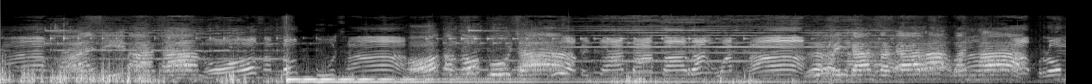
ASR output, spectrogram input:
ชามสายสีปากชามขอคำนบบูชาขอคำนบบูชาเพื่อเป็นการตากการะวันทาเพื่อเป็นการสักการะวันทาพ ระพรหม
